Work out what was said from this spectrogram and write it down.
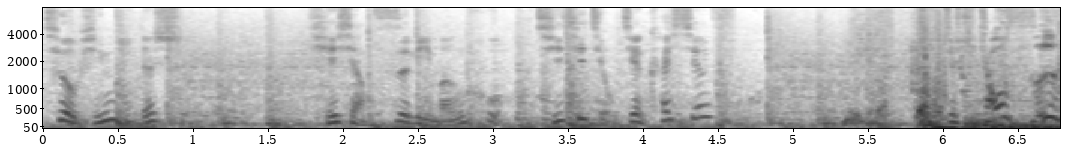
就凭你的实力，也想自立门户，齐齐九剑开仙府？你这是找死！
